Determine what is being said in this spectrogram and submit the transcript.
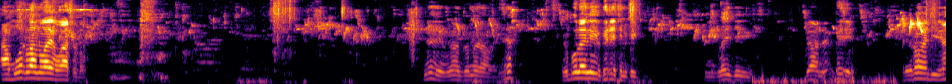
આ મોરલાનો આવ્યો વાસડો. નહીં વાંધો ના આવે હે? એ બોલાવી લઈએ ઘરેથી કંઈક લઈ જઈએ જા ને ઘરે. એ દઈએ.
